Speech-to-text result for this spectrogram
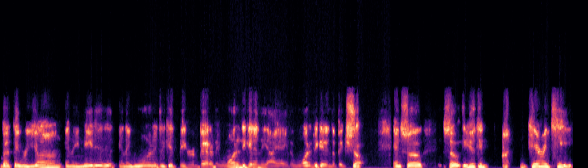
but they were young and they needed it and they wanted to get bigger and better. They wanted to get in the IA. They wanted to get in the big show, and so so you could guarantee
